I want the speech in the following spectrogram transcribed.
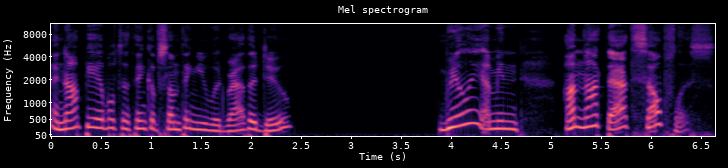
and not be able to think of something you would rather do? Really? I mean, I'm not that selfless.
